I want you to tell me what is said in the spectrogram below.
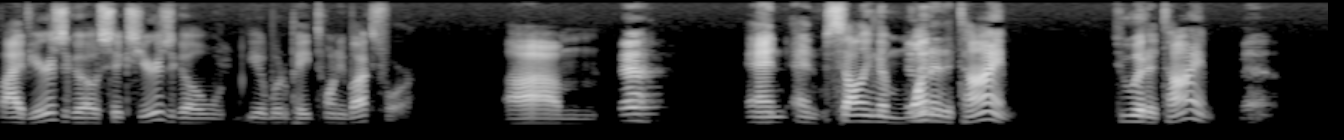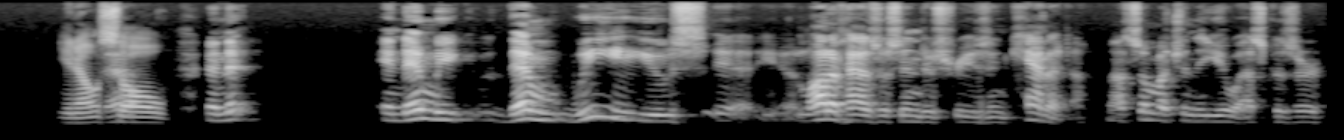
five years ago, six years ago, you would have paid twenty bucks for, um, Yeah. and and selling them one at a time, two at a time. Yeah. You know, Yeah. so And then, and then we then we use uh, a lot of hazardous industries in Canada, not so much in the U.S. because they're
